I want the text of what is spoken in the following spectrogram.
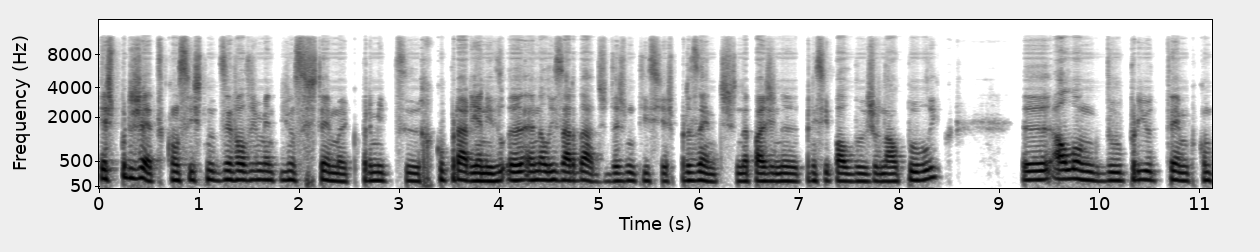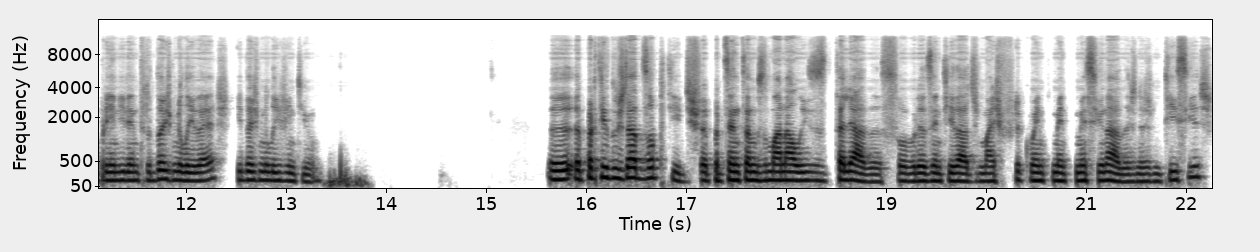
Este projeto consiste no desenvolvimento de um sistema que permite recuperar e analisar dados das notícias presentes na página principal do Jornal Público ao longo do período de tempo compreendido entre 2010 e 2021. Eh, a partir dos dados obtidos, apresentamos uma análise detalhada sobre as entidades mais frequentemente mencionadas nas notícias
